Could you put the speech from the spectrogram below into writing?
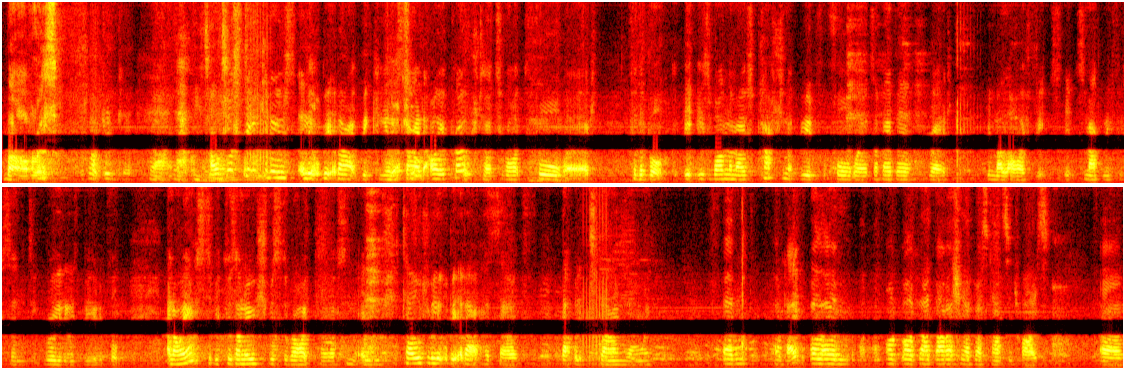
Marvellous. It's not drinking. I'll just introduce a little bit about Vicky and Yeah, say sure. that I approached her to write the foreword for the book. It is one of the most passionate, beautiful forewords I've ever read in my life. It's it's magnificent. It really is beautiful. And I asked her because I knew she was the right person, and if she tells you a little bit about herself, that will explain why. Um, okay. Well, um, I've, I've, I've actually had breast cancer twice. Um,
